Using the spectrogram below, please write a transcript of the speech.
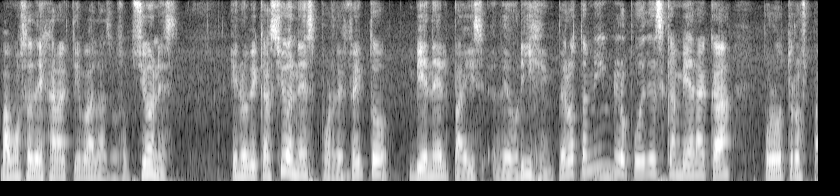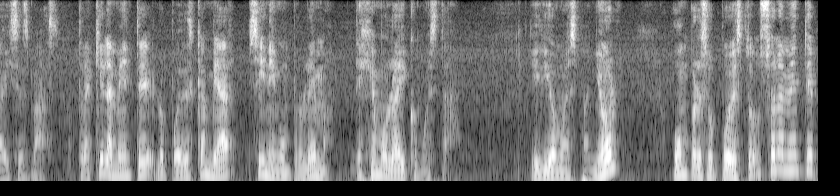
vamos a dejar activas las dos opciones. En ubicaciones por defecto viene el país de origen, pero también lo puedes cambiar acá por otros países más. Tranquilamente lo puedes cambiar sin ningún problema. Dejémoslo ahí como está. Idioma español, un presupuesto solamente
